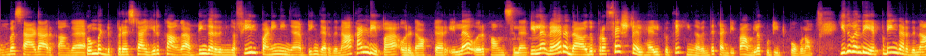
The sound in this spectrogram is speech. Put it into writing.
ரொம்ப சேடாக இருக்காங்க ரொம்ப டிப்ரெஸ்டாக இருக்காங்க அப்படிங்கிறது நீங்கள் ஃபீல் பண்ணினீங்க அப்படிங்கிறதுனா கண்டிப்பாக ஒரு டாக்டர் இல்லை ஒரு கவுன்சிலர் இல்லை வேற ஏதாவது ப்ரொஃபஷனல் ஹெல்ப்புக்கு நீங்க வந்து கண்டிப்பாக அவங்கள கூட்டிகிட்டு போகணும். இது வந்து எப்படிங்கிறதுனா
